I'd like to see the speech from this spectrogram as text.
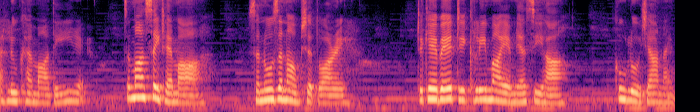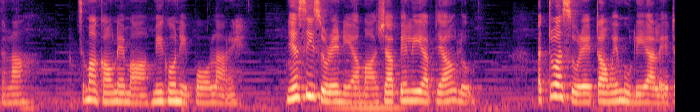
အလှခံပါသည်တဲ့။ကျမစိတ်ထဲမှာဇနိုးစနောင်ဖြစ်သွားတယ်။တကယ်ပဲဒီကလေးမရဲ့မျက်စိဟာကုလို့ရနိုင်သလား။ကျမခေါင်းထဲမှာမိခွန်းတွေပေါ်လာတယ်။မျက်စိဆိုတဲ့နေရာမှာရာပင်းလေးကပြောက်လို့အတွတ်ဆိုတဲ့တောင်ဝင်းမူလေးကလည်းတ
